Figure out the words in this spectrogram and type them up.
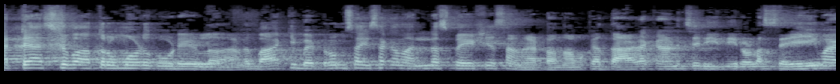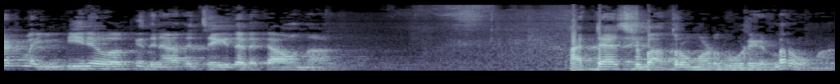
അറ്റാച്ച്ഡ് ബാത്റൂമോട് കൂടിയുള്ളതാണ്. ബാക്കി ബെഡ്റൂം സൈസൊക്കെ നല്ല സ്പേഷ്യസ് ആണ് കേട്ടോ. നമുക്ക് താഴെ കാണിച്ച രീതിയിലുള്ള സെയിം ആയിട്ടുള്ള ഇന്റീരിയർ വർക്ക് ഇതിനകത്ത് ചെയ്തെടുക്കാവുന്നതാണ്. അറ്റാച്ച്ഡ് ബാത്റൂമോട് കൂടിയുള്ള റൂമാണ്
